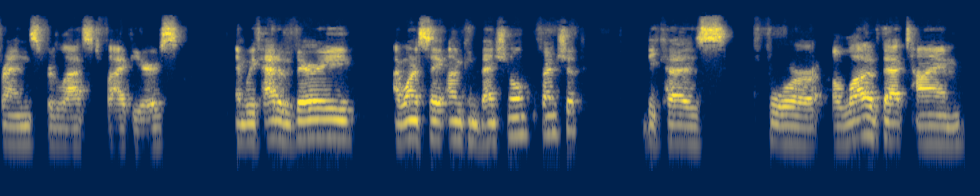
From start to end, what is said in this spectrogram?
friends for the last five years. And we've had a very, I want to say, unconventional friendship because for a lot of that time,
